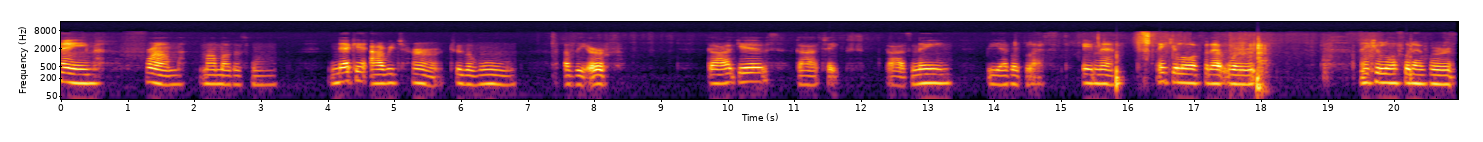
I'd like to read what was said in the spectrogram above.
came from my mother's womb. Naked I return to the womb of the earth. Gives, God takes. God's name be ever blessed. Amen. Thank you, Lord, for that word. Thank you, Lord, for that word.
